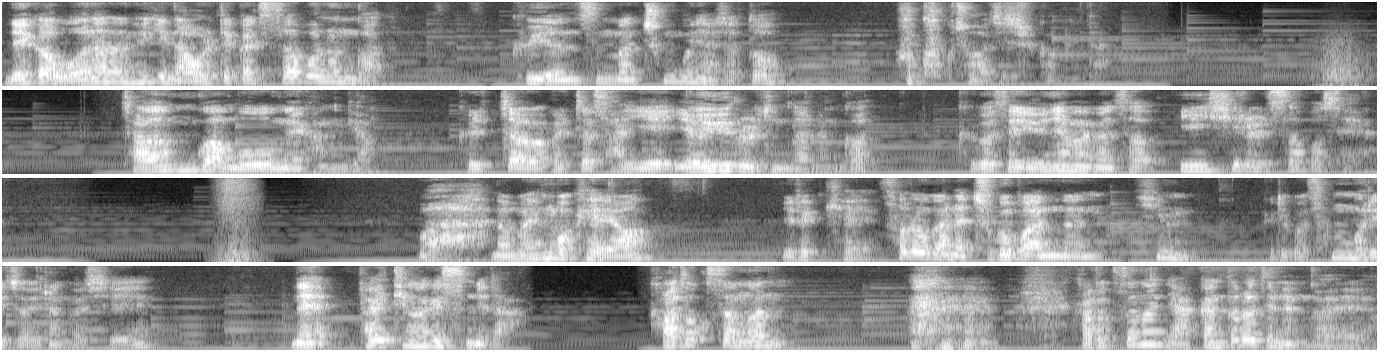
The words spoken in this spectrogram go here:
내가 원하는 획이 나올 때까지 써보는 것. 그 연습만 충분히 하셔도 훅훅 좋아지실 겁니다. 자음과 모음의 간격, 글자와 글자 사이에 여유를 둔다는 것, 그것에 유념하면서 이 시를 써보세요. 와, 너무 행복해요. 이렇게 서로 간에 주고받는 힘, 그리고 선물이죠, 이런 것이. 네, 파이팅 하겠습니다. 가독성은 가독성은 약간 떨어지는 거예요.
